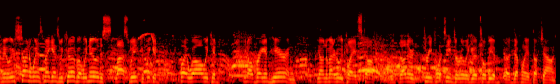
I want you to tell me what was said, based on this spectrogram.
I mean, we were just trying to win as many games as we could, but we knew this last week if we could play well, we could, you know, bring it here. And, you know, no matter who we play, it's tough. The other three, four teams are really good, so it'll be a, a, definitely a tough challenge.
